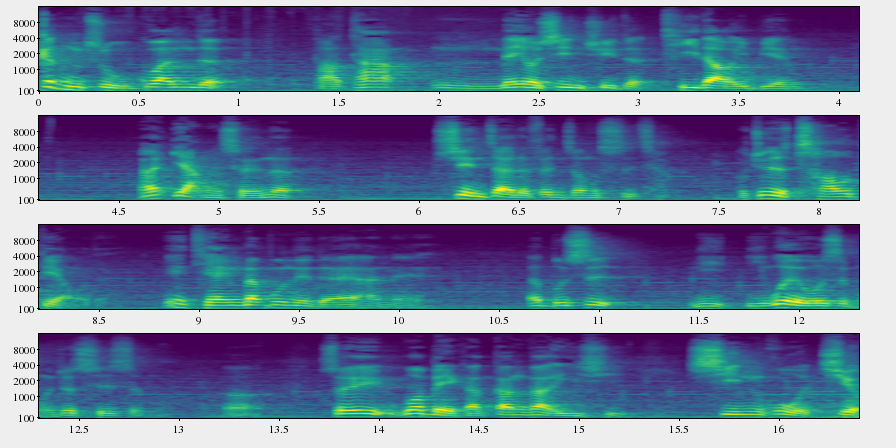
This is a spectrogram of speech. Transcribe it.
更主观的把它嗯没有兴趣的踢到一边，而养成了现在的分众市场，我觉得超屌的。因为天一般不能得安呢，而不是你你喂我什么就吃什么啊。所以我每个刚刚一起新或旧。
